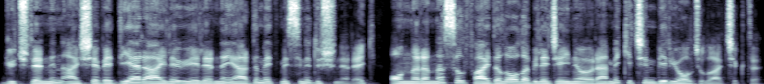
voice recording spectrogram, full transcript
güçlerinin Ayşe ve diğer aile üyelerine yardım etmesini düşünerek, onlara nasıl faydalı olabileceğini öğrenmek için bir yolculuğa çıktı.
